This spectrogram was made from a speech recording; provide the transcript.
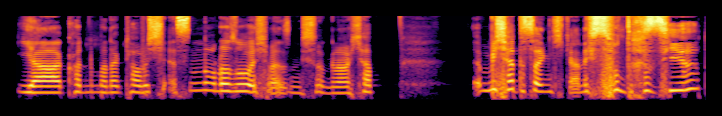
ja konnte man da glaube ich essen oder so. Ich weiß nicht so genau. Ich habe mich hat das eigentlich gar nicht so interessiert.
